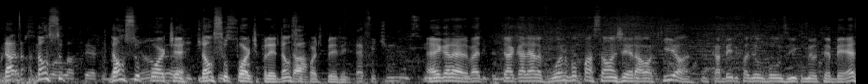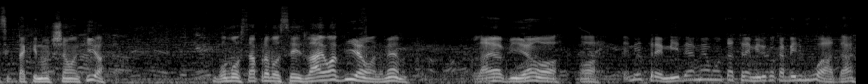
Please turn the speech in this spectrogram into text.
Dá, dá um, su- dá um suporte, é. tinha Dá um suporte pra ele, dá um Tá. suporte pra ele. É, um- Aí galera, vai ter a galera voando, vou passar uma geral aqui, ó. Acabei de fazer um voozinho com o meu TBS, que tá aqui no chão aqui, ó. Vou mostrar pra vocês lá é o avião, tá vendo? Lá é o avião, ó. ó. Tem meio tremida, é a minha mão tá tremida que eu acabei de voar, tá?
